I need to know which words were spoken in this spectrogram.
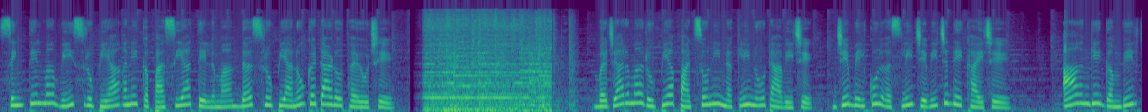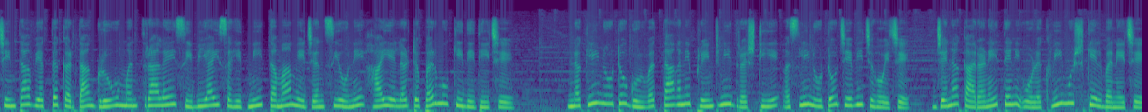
સિંગતેલમાં વીસ રૂપિયા અને કપાસિયા તેલમાં દસ રૂપિયાનો ઘટાડો થયો છે. બજારમાં રૂપિયા પાંચસોની નકલી નોટ આવી છે, જે બિલકુલ અસલી જેવી જ દેખાય છે. આ અંગે ગંભીર ચિંતા વ્યક્ત કરતા ગૃહ મંત્રાલયે સીબીઆઈ સહિતની તમામ એજન્સીઓને હાઈ એલર્ટ પર મૂકી દીધી છે. નકલી નોટો ગુણવત્તા અને પ્રિન્ટની દ્રષ્ટિએ અસલી નોટો જેવી જ હોય છે, જેના કારણે તેને ઓળખવી મુશ્કેલ બને છે.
